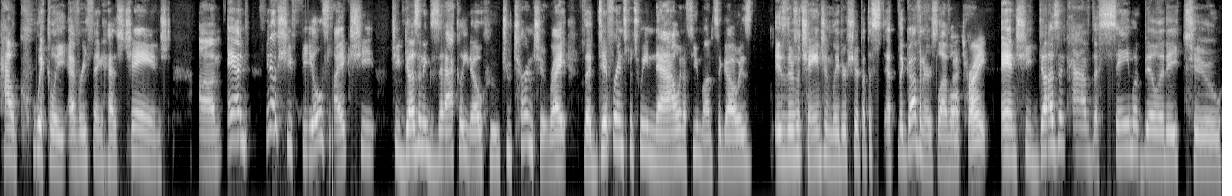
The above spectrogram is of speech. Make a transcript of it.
how quickly everything has changed. Um, and you know she feels like she she doesn't exactly know who to turn to right? The difference between now and a few months ago is is there's a change in leadership at the at the governor's level. That's right. And she doesn't have the same ability to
